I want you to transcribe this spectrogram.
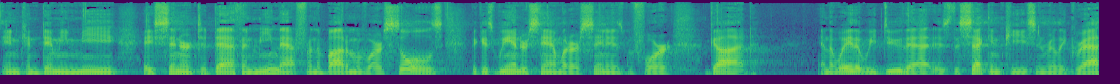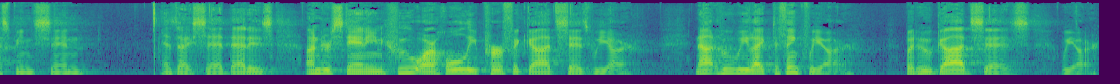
in condemning me, a sinner, to death, and mean that from the bottom of our souls because we understand what our sin is before God. And the way that we do that is the second piece in really grasping sin. As I said, that is understanding who our holy, perfect God says we are. Not who we like to think we are, but who God says we are.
